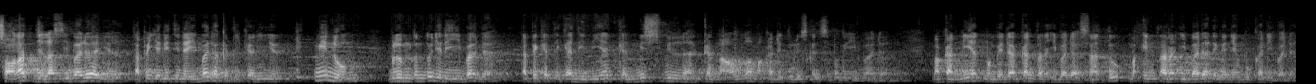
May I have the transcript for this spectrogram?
Sholat jelas ibadahnya, tapi jadi tidak ibadah ketika dia minum belum tentu jadi ibadah. Tapi ketika diniatkan Bismillah karena Allah maka dituliskan sebagai ibadah. Maka niat membedakan antara ibadah satu, antara ibadah dengan yang bukan ibadah.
